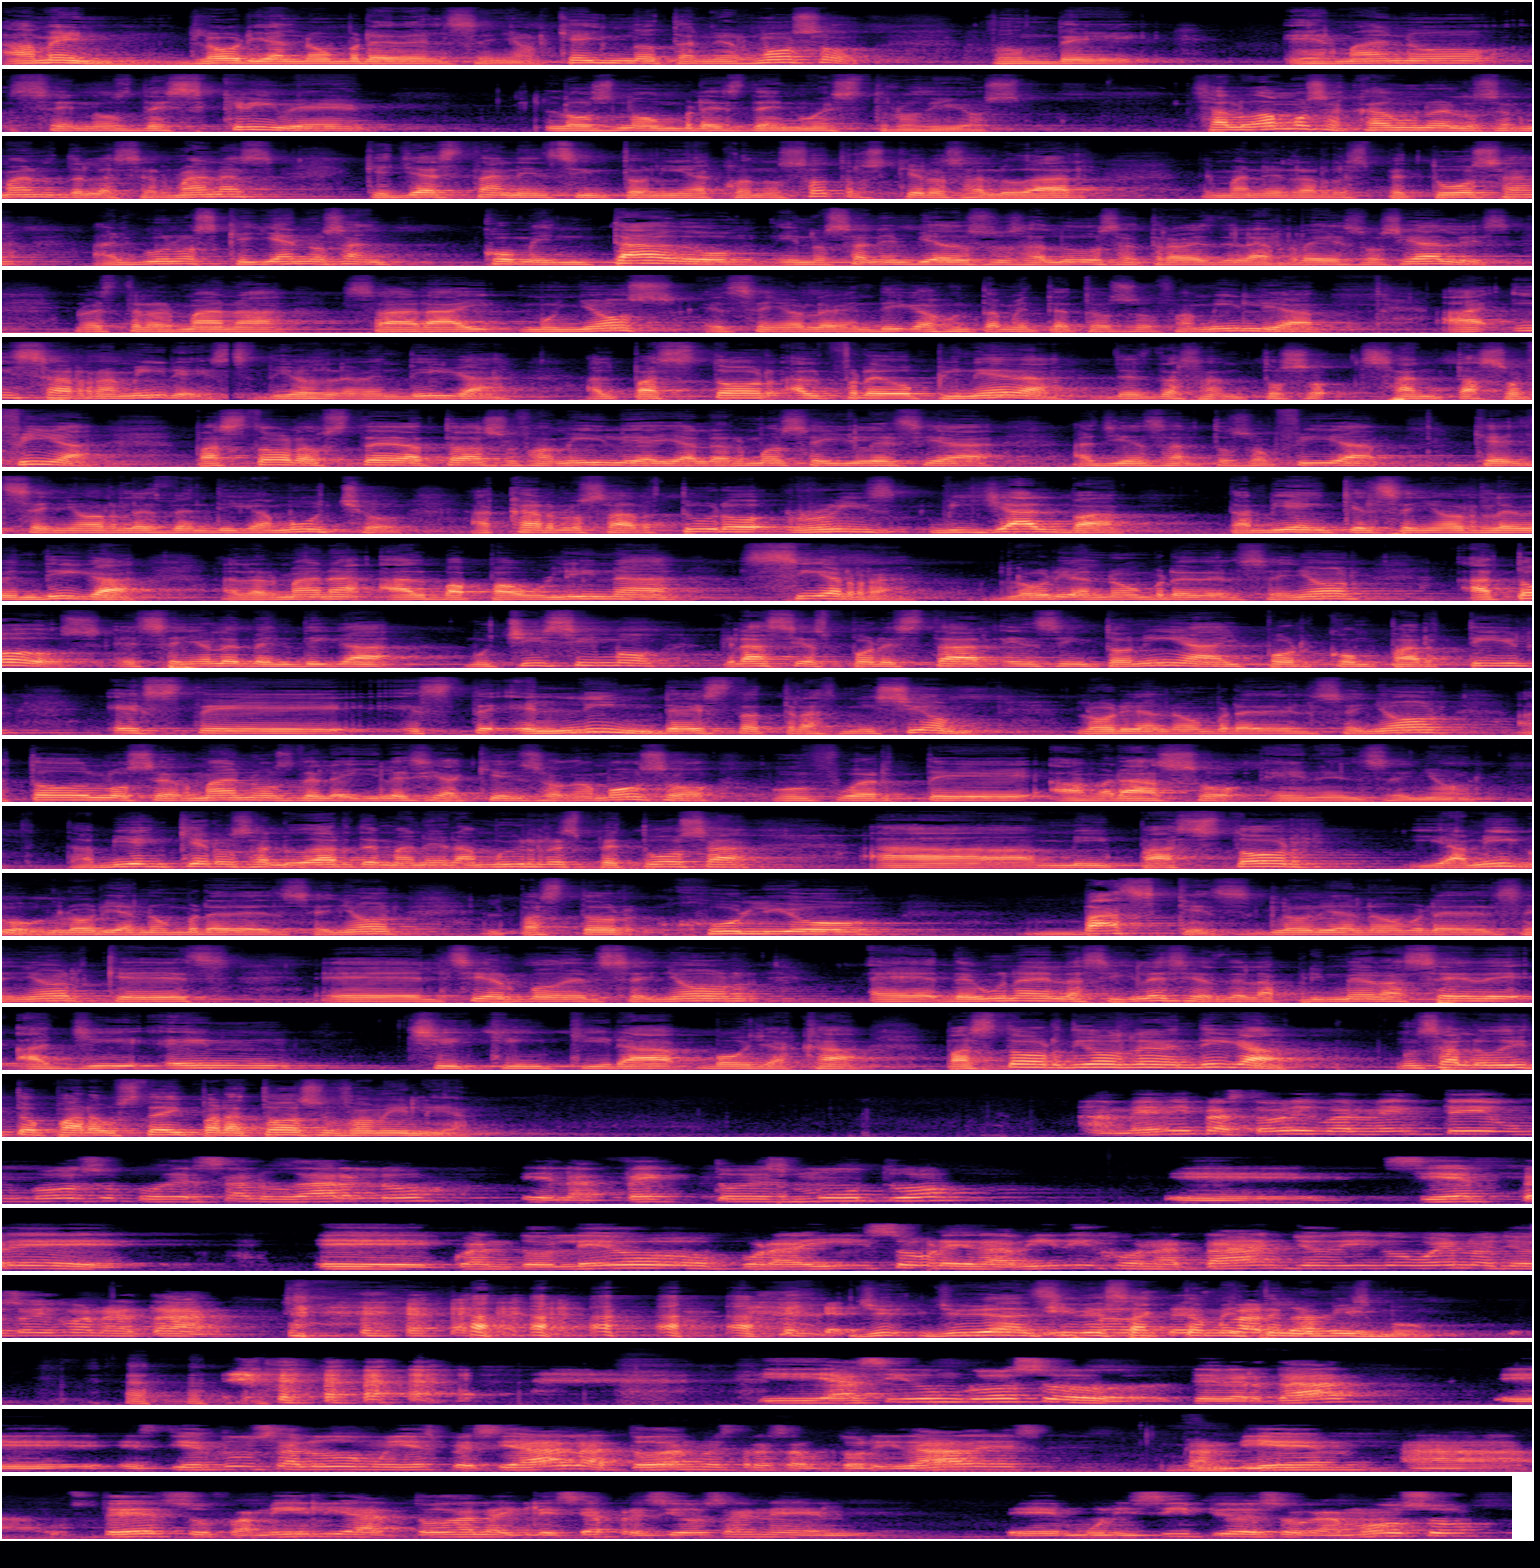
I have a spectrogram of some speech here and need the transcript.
Amén. Gloria al nombre del Señor. Qué himno tan hermoso donde, hermano, se nos describe los nombres de nuestro Dios. Saludamos a cada uno de los hermanos, de las hermanas que ya están en sintonía con nosotros. Quiero saludar de manera respetuosa algunos que ya nos han comentado y nos han enviado sus saludos a través de las redes sociales. Nuestra hermana Saray Muñoz, el Señor le bendiga juntamente a toda su familia. A Isa Ramírez, Dios le bendiga. Al pastor Alfredo Pineda, desde Santa Sofía. Pastor, a usted, a toda su familia y a la hermosa iglesia allí en Santa Sofía, que el Señor les bendiga mucho. A Carlos Arturo Ruiz Villalba, también que el Señor le bendiga. A la hermana Alba Paulina Sierra, Gloria al nombre del Señor. A todos, el Señor les bendiga muchísimo. Gracias por estar en sintonía y por compartir este, este, el link de esta transmisión. Gloria al nombre del Señor. A todos los hermanos de la iglesia aquí en Sogamoso, un fuerte abrazo en el Señor. También quiero saludar de manera muy respetuosa a mi pastor y amigo, gloria al nombre del Señor, el pastor Julio Vázquez, gloria al nombre del Señor, que es eh, el siervo del Señor eh, de una de las iglesias de la primera sede allí en Chiquinquirá, Boyacá. Pastor, Dios le bendiga. Un saludito para usted y para toda su familia. Amén, mi pastor. Igualmente un gozo poder saludarlo. El afecto es mutuo. Eh, siempre eh, cuando leo por ahí sobre David y Jonatán, yo digo, bueno, yo soy Jonatán. yo, yo iba a decir exactamente lo mismo. Y ha sido un gozo, de verdad. Eh, extiendo un saludo muy especial a todas nuestras autoridades, también a usted, su familia, a toda la iglesia preciosa en el eh, municipio de Sogamoso.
